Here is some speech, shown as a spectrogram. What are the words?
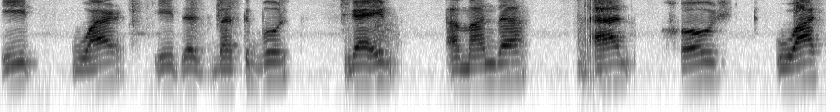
It was it basketball game. Amanda and Josh was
